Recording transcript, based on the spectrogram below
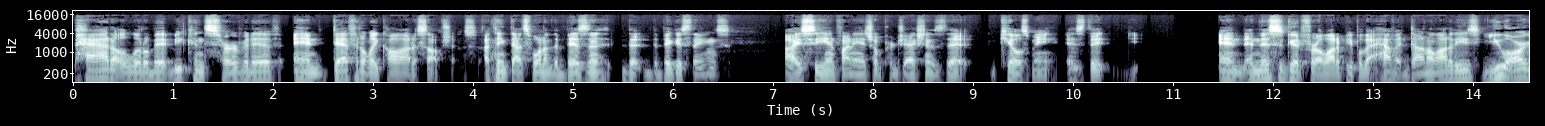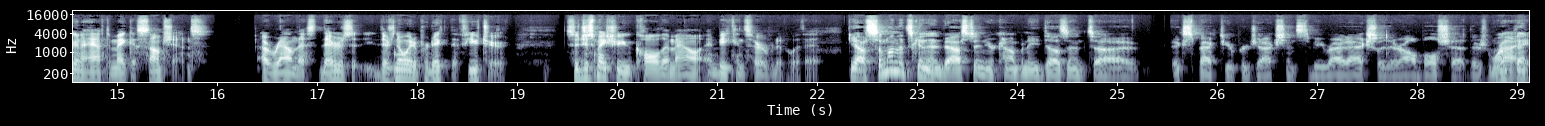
pad a little bit be conservative and definitely call out assumptions i think that's one of the business the, the biggest things i see in financial projections that kills me is that and and this is good for a lot of people that haven't done a lot of these. You are going to have to make assumptions around this. There's there's no way to predict the future. So just make sure you call them out and be conservative with it. Yeah, someone that's going to invest in your company doesn't uh, expect your projections to be right. Actually, they're all bullshit. There's one Right. thing.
